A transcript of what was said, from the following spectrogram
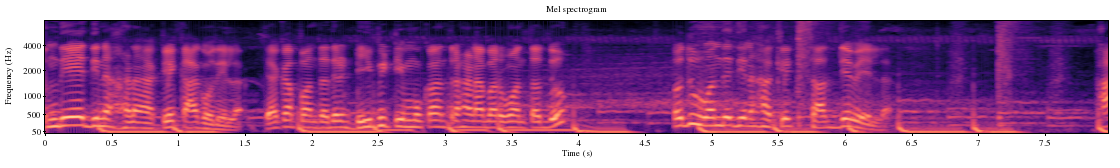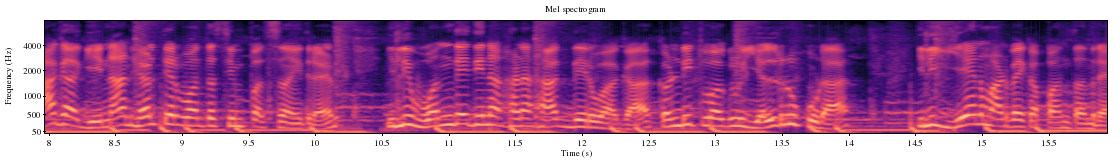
ಒಂದೇ ದಿನ ಹಣ ಹಾಕ್ಲಿಕ್ಕೆ ಆಗೋದಿಲ್ಲ. ಯಾಕಪ್ಪ ಅಂತಂದರೆ ಡಿ ಬಿ ಟಿ ಮುಖಾಂತರ ಹಣ ಬರುವಂಥದ್ದು ಅದು ಒಂದೇ ದಿನ ಹಾಕ್ಲಿಕ್ಕೆ ಸಾಧ್ಯವೇ ಇಲ್ಲ. ಹಾಗಾಗಿ ನಾನು ಹೇಳ್ತಿರುವಂಥ ಸಿಂಪಲ್ ಸ್ನೇಹಿತರೆ, ಇಲ್ಲಿ ಒಂದೇ ದಿನ ಹಣ ಹಾಕದೇ ಇರುವಾಗ ಖಂಡಿತವಾಗ್ಲೂ ಎಲ್ಲರೂ ಕೂಡ ಇಲ್ಲಿ ಏನು ಮಾಡಬೇಕಪ್ಪ ಅಂತಂದರೆ,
